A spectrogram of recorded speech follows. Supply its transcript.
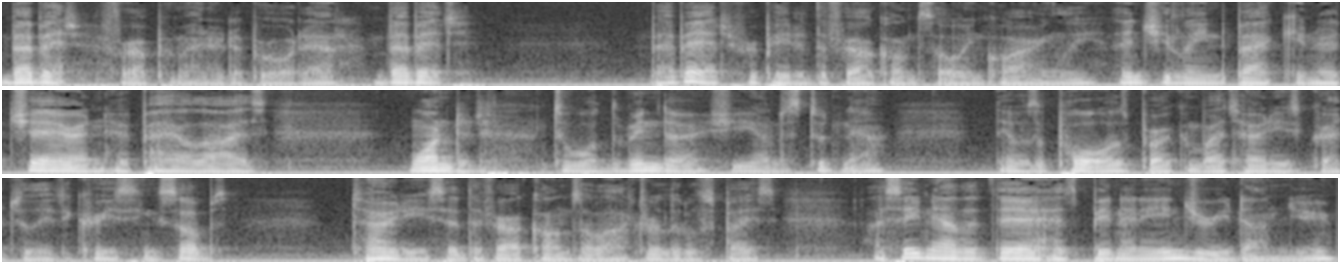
Babette, Frau Permaneder brought out. Babette. Babette, repeated the Frau Consul inquiringly. Then she leaned back in her chair and her pale eyes wandered toward the window. She understood now. There was a pause, broken by Tony's gradually decreasing sobs. Tony, said the Frau Consul after a little space, I see now that there has been an injury done you,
